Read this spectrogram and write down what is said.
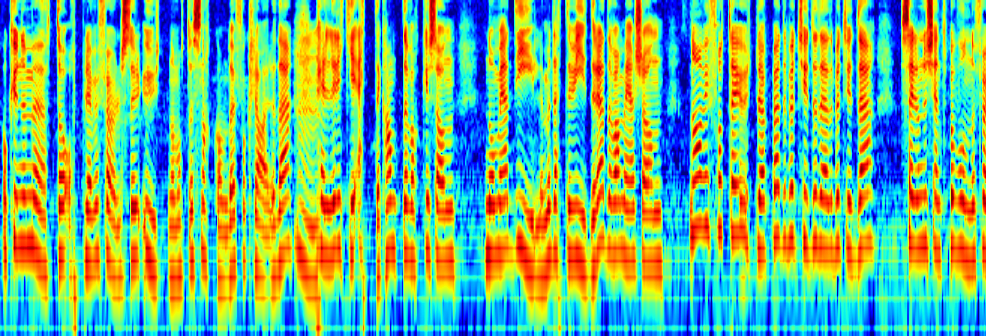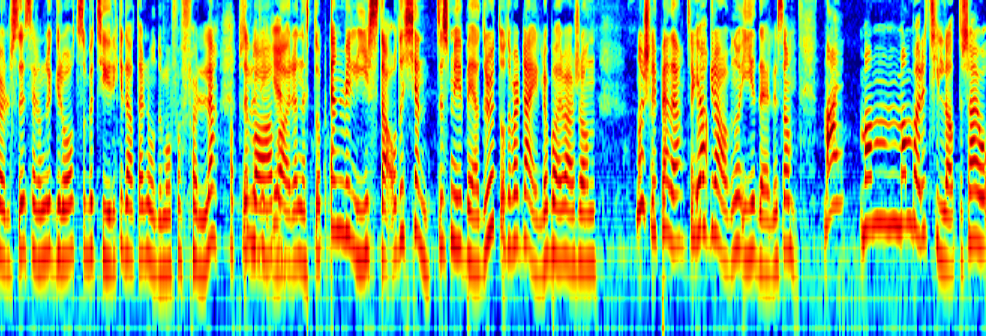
Å kunne møte og oppleve følelser uten å måtte snakke om det, forklare det. Mm. Heller ikke i etterkant. Det var ikke sånn nå må jeg deale med dette videre. Det var mer sånn nå har vi fått det utløpet. Det betydde det det betydde. Selv om du kjente på vonde følelser, selv om du gråt, så betyr ikke det at det er noe du må forfølge. Absolutt det var ikke. bare nettopp en release, da. Og det kjentes mye bedre ut, og det var deilig å bare være sånn nå slipper jeg det. Trenger ikke ja. å grave noe i det, liksom. Nei, man, man, bare tillater seg å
